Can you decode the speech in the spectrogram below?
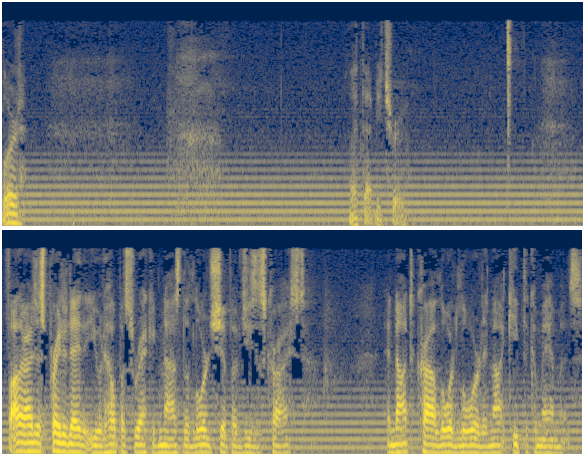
Lord, let that be true. Father, I just pray today that you would help us recognize the lordship of Jesus Christ and not to cry, Lord, Lord, and not keep the commandments,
